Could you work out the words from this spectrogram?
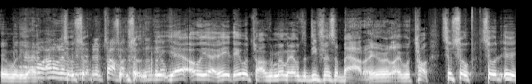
And when he I don't- I don't ever remember them talking about Cleveland, but yeah, oh yeah, they, they were talking. Remember, that was a defensive battle. They were like, were talk. So so so. Uh,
